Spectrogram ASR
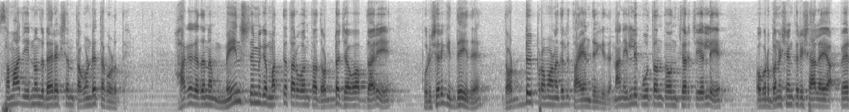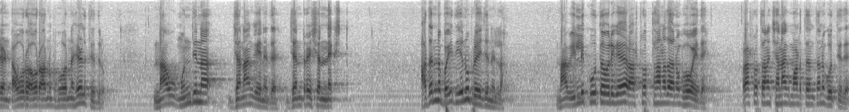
ಸಮಾಜ ಇನ್ನೊಂದು ಡೈರೆಕ್ಷನ್ ತಗೊಂಡೇ ತಗೊಳುತ್ತೆ. ಹಾಗಾಗಿ ಅದನ್ನು ಮೇನ್ ಸ್ಟ್ರೀಮಿಗೆ ಮತ್ತೆ ತರುವಂಥ ದೊಡ್ಡ ಜವಾಬ್ದಾರಿ ಪುರುಷರಿಗೆ ಇದ್ದೇ ಇದೆ. ದೊಡ್ಡ ಪ್ರಮಾಣದಲ್ಲಿ ತಾಯಂದಿರಿಗಿದೆ ನಾನು ಇಲ್ಲಿ ಕೂತಂಥ ಒಂದು ಚರ್ಚೆಯಲ್ಲಿ ಒಬ್ಬರು ಬನಶಂಕರಿ ಶಾಲೆಯ ಪೇರೆಂಟ್ ಅವರು ಅವರ ಅನುಭವವನ್ನು ಹೇಳ್ತಿದ್ರು. ನಾವು ಮುಂದಿನ ಜನಾಂಗ ಏನಿದೆ? ಜನ್ರೇಷನ್ ನೆಕ್ಸ್ಟ್ ಅದನ್ನು ಬೈದು ಏನೂ ಪ್ರಯೋಜನ ಇಲ್ಲ. ನಾವು ಇಲ್ಲಿ ಕೂತವರಿಗೆ ರಾಷ್ಟ್ರೋತ್ಥಾನದ ಅನುಭವ ಇದೆ. ರಾಷ್ಟ್ರೋತ್ಥಾನ ಚೆನ್ನಾಗಿ ಮಾಡುತ್ತೆ ಅಂತಲೂ ಗೊತ್ತಿದೆ.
